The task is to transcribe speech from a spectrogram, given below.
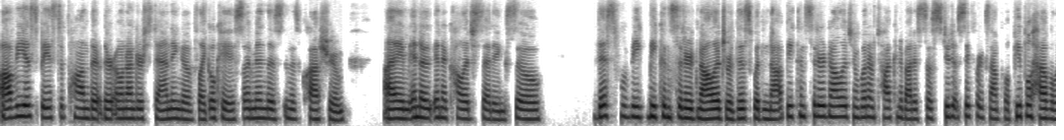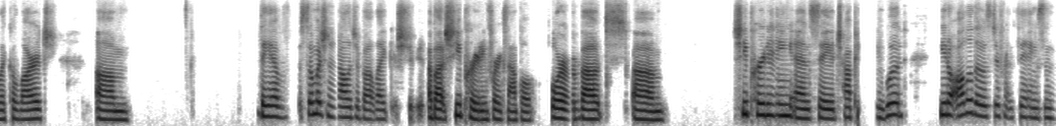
obvious based upon their, their own understanding of like okay so i'm in this in this classroom. I'm in a in a college setting. So this would be, be considered knowledge or this would not be considered knowledge. And what i'm talking about is so students say for example people have like a large um, they have so much knowledge about like sh- about sheep herding for example or about um, sheep herding and say chopping wood, you know, all of those different things. And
